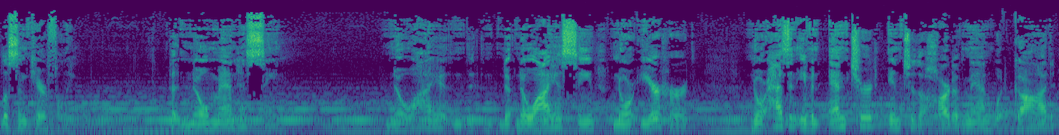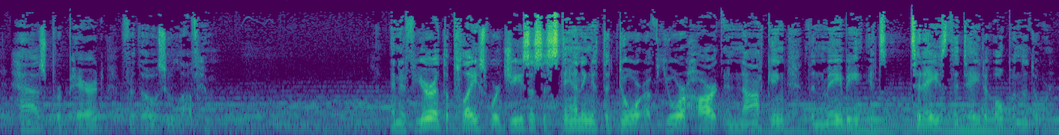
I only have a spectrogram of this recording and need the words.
listen carefully. That no man has seen, no eye, no eye has seen, nor ear heard, nor hasn't even entered into the heart of man what God has prepared for those who love him. And if you're at the place where Jesus is standing at the door of your heart and knocking, then maybe it's today's the day to open the door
